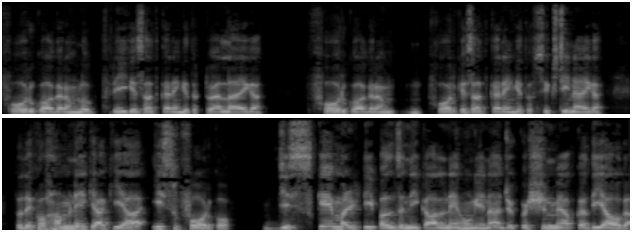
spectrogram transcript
फोर को अगर हम लोग थ्री के साथ करेंगे तो ट्वेल्व आएगा, फोर को अगर हम फोर के साथ करेंगे तो सिक्सटीन आएगा। तो देखो, हमने क्या किया इस फोर को, जिसके मल्टीपल्स निकालने होंगे ना, जो क्वेश्चन में आपका दिया होगा,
